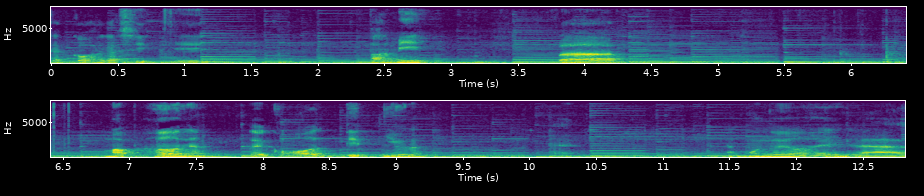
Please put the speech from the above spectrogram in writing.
Kako Hagashi thì ba mi. Và mập hơn á lại có thịt nhiều nữa. À, mọi người ơi là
